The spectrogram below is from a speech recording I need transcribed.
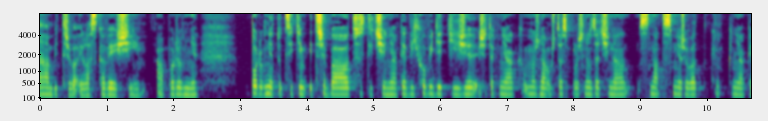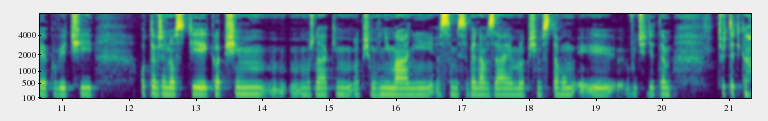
a být třeba i laskavější a podobně. Podobně to cítím i třeba, co se týče nějaké výchovy dětí, že, že tak nějak možná už ta společnost začíná snad směřovat k, k nějaké jako větší otevřenosti, k lepším, možná jakým lepšímu vnímání sami sebe navzájem, lepším vztahům i vůči dětem, což teďka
